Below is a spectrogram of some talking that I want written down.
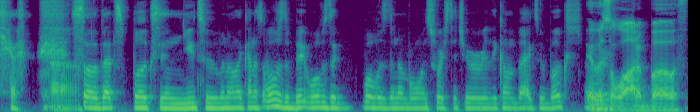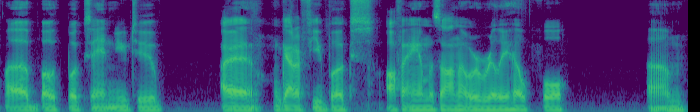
Yeah. Uh, so that's books and YouTube and all that kind of stuff. What was the big? What was the what was the number one source that you were really coming back to? Books. It was a lot of both, uh, both books and YouTube. I got a few books off of Amazon that were really helpful. Um,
